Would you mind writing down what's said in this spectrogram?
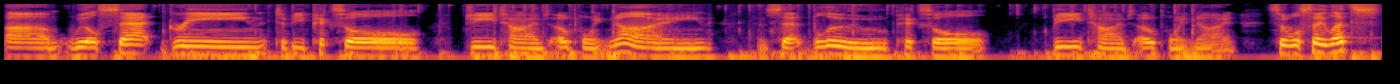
um, we'll set green to be pixel g times 0.9 and set blue pixel b times 0.9. So we'll say let's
